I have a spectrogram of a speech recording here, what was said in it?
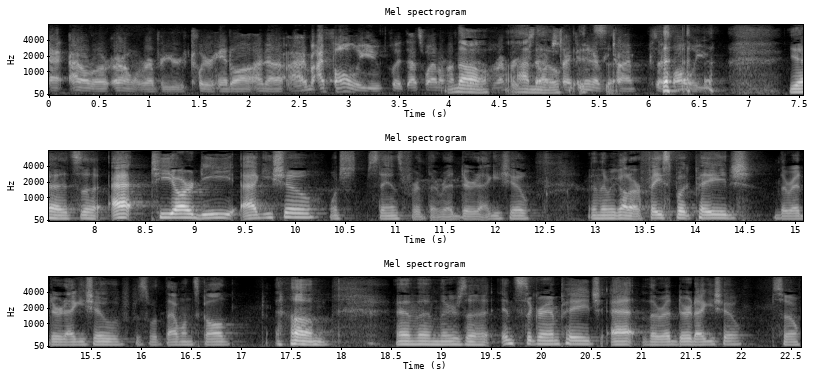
I don't know. I don't remember your Twitter handle. I, know- I, I follow you, but that's why I don't have No, to remember. I know. just typing it in every uh, time because I follow you. Yeah, it's uh, at TRD Aggie Show, which stands for the Red Dirt Aggie Show. And then we got our Facebook page, the Red Dirt Aggie Show is what that one's called. Um, and then there's a Instagram page at the Red Dirt Aggie Show. So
